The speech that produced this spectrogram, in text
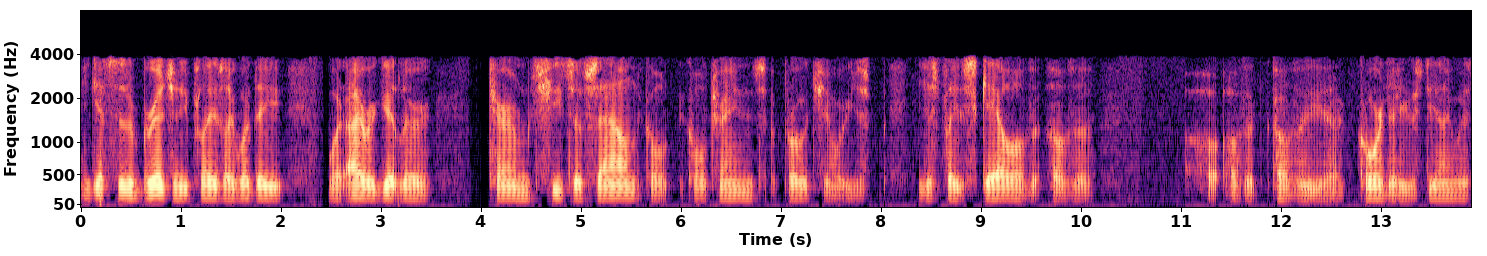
He gets to the bridge and he plays like what they, what Ira Gitler termed sheets of sound, Col- Coltrane's approach, and where you just you just play the scale of the of the of the of the uh, chord that he was dealing with.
